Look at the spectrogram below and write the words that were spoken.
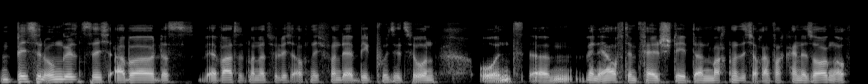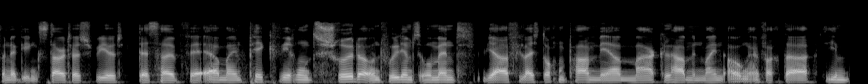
ein bisschen ungünstig, aber das erwartet man natürlich auch nicht von der Big-Position. Und ähm, wenn er auf dem Feld steht, dann macht man sich auch einfach keine Sorgen, auch wenn er gegen Starter spielt. Deshalb wäre er mein Pick, während Schröder und Williams im Moment ja vielleicht doch ein paar mehr Makel haben in meinen Augen, einfach da, die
